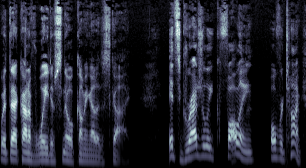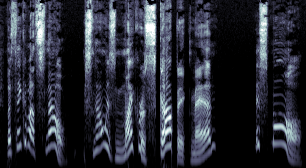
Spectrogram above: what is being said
with that kind of weight of snow coming out of the sky. It's gradually falling over time. But think about snow. Snow is microscopic, man. It's small.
